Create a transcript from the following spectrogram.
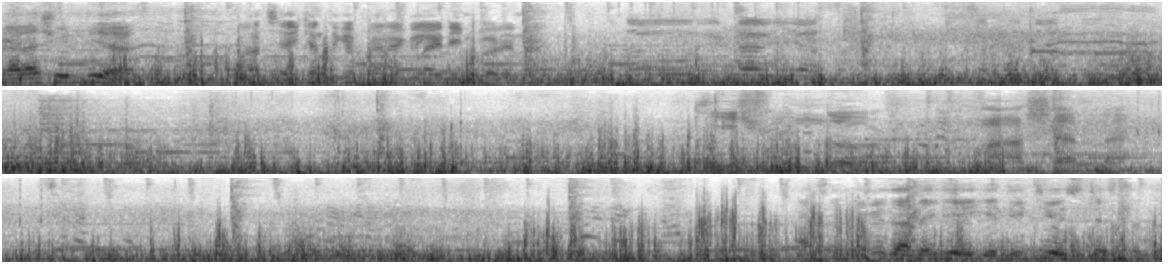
প্যারাশুট দিয়া? আচ্ছা এখান থেকে প্যারাগ্লাইডিং করে না। কি সুন্দর মাশাআল্লাহ। আচ্ছা নেমে যান এই যে দ্বিতীয় স্টেজটাতে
